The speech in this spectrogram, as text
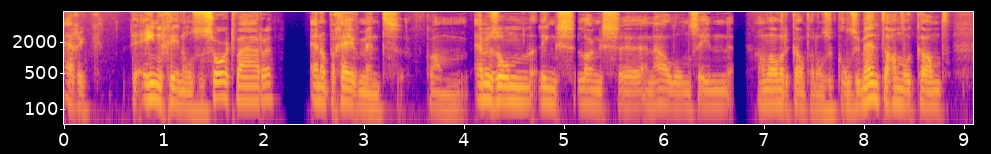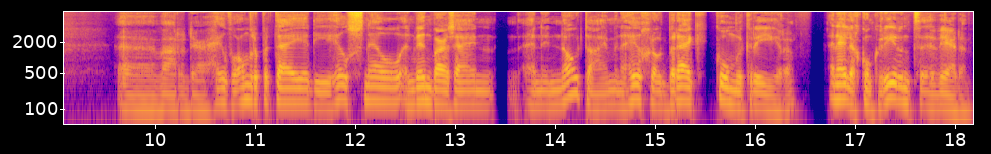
eigenlijk de enige in onze soort waren. En op een gegeven moment kwam Amazon links langs uh, en haalde ons in. Aan de andere kant, aan onze consumentenhandelkant, uh, waren er heel veel andere partijen die heel snel en wendbaar zijn en in no time een heel groot bereik konden creëren. En heel erg concurrerend uh, werden.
